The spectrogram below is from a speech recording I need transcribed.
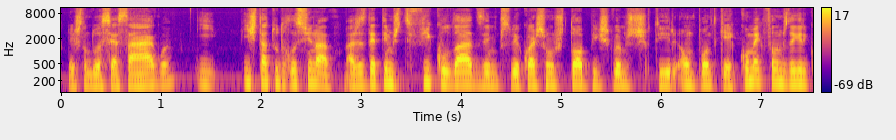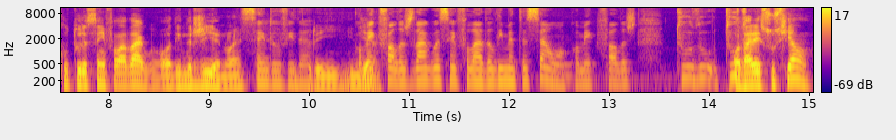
na questão do acesso à água e isto está tudo relacionado. Às vezes até temos dificuldades em perceber quais são os tópicos que vamos discutir a um ponto que é como é que falamos de agricultura sem falar de água ou de energia, não é? Sem dúvida. Por aí, como é que falas de água sem falar de alimentação? Ou como é que falas tudo, tudo Ou da área social.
